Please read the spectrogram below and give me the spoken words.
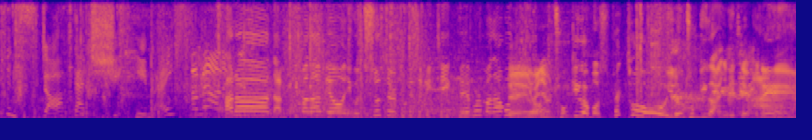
even start that shit here, mate. I'm out. 살아남기만 하면 이거 추적자를 통해서 리테이크 해볼만 하거든요. 네, 왜냐면 총기가 뭐 스펙터 이런 총기가 아니기 때문에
